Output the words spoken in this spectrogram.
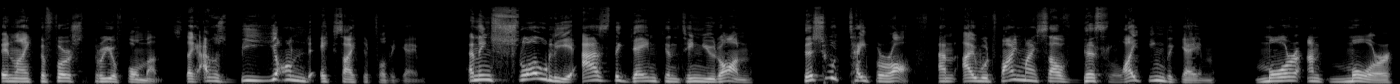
in like the first three or four months. Like I was beyond excited for the game. And then slowly, as the game continued on, this would taper off, and I would find myself disliking the game more and more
